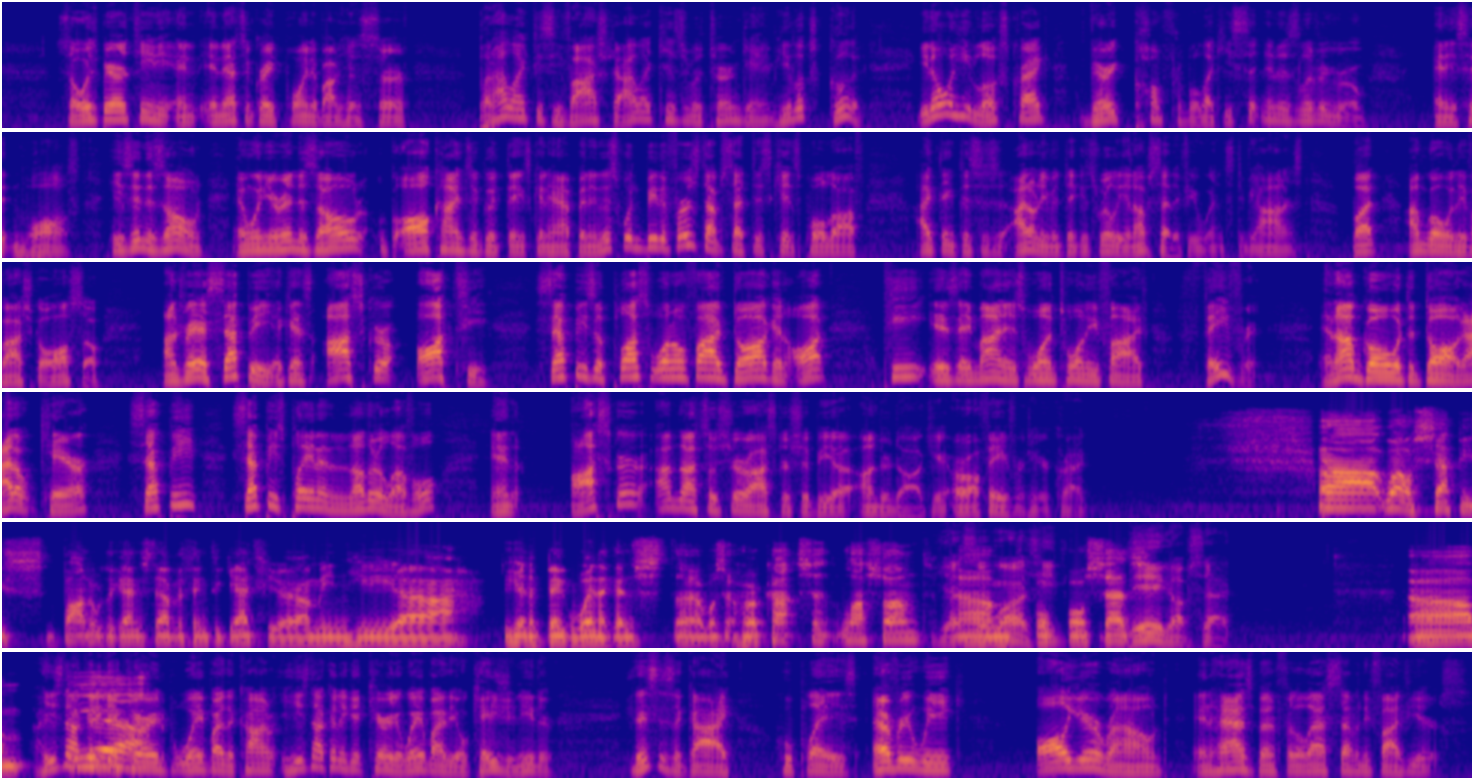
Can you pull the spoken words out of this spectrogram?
So is Berrettini, and and that's a great point about his serve. But I like this Ivashka. I like his return game. He looks good. You know what he looks, Craig? Very comfortable, like he's sitting in his living room and he's hitting balls. He's in the zone. And when you're in the zone, all kinds of good things can happen. And this wouldn't be the first upset this kid's pulled off. I think this is, I don't even think it's really an upset if he wins, to be honest. But I'm going with Ivashka also. Andrea Seppi against Oscar Otte. Seppi's a plus 105 dog, and Otte is a minus 125 favorite. And I'm going with the dog. I don't care. Seppi, Seppi's playing at another level, and Oscar, I'm not so sure Oscar should be a underdog here or a favorite here, Craig. Uh, well, Seppi's battled against everything to get here. I mean, he uh, he had a big win against uh, was it Hurkacz last round? Yes, um, it was. Four, he, four sets. Big upset. Um, He's not going to yeah. get carried away by the con. He's not going to get carried away by the occasion either. This is a guy who plays every week, all year round, and has been for the last seventy-five years.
